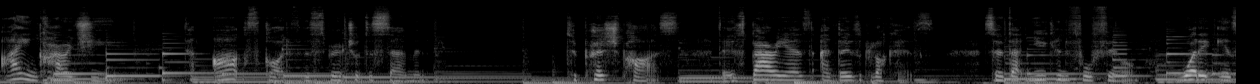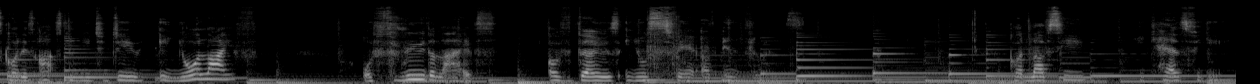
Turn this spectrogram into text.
I encourage you to ask God for the spiritual discernment to push past those barriers and those blockers so that you can fulfill what it is God is asking you to do in your life or through the lives of those in your sphere of influence. God loves you, He cares for you.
